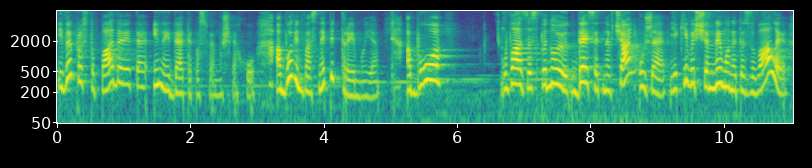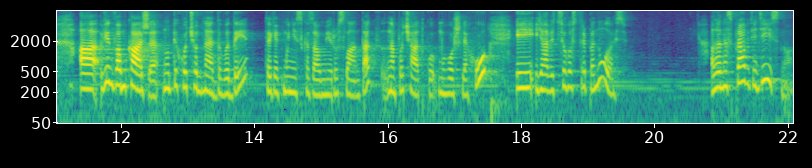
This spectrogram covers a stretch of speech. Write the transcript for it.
І ви просто падаєте і не йдете по своєму шляху. Або він вас не підтримує, або у вас за спиною 10 навчань, уже, які ви ще не монетизували, а він вам каже: ну ти хоч одне доведи, так як мені сказав мій Руслан, так, на початку мого шляху, і я від цього стрепенулась. Але насправді дійсно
